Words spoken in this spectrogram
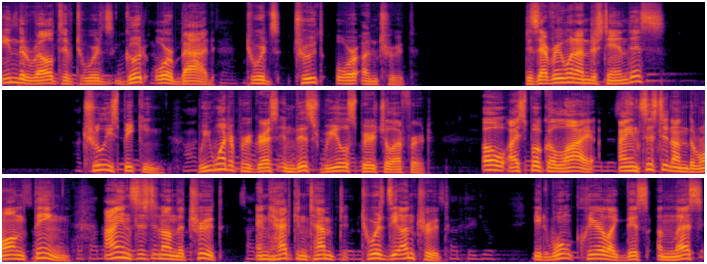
in the relative towards good or bad, towards truth or untruth. Does everyone understand this? Truly speaking, we want to progress in this real spiritual effort. Oh, I spoke a lie. I insisted on the wrong thing. I insisted on the truth and had contempt towards the untruth. It won't clear like this unless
